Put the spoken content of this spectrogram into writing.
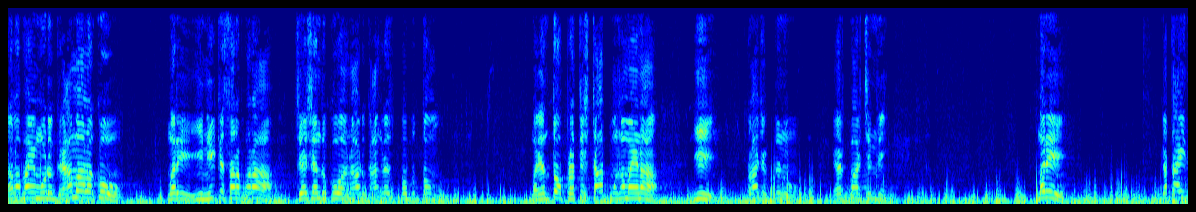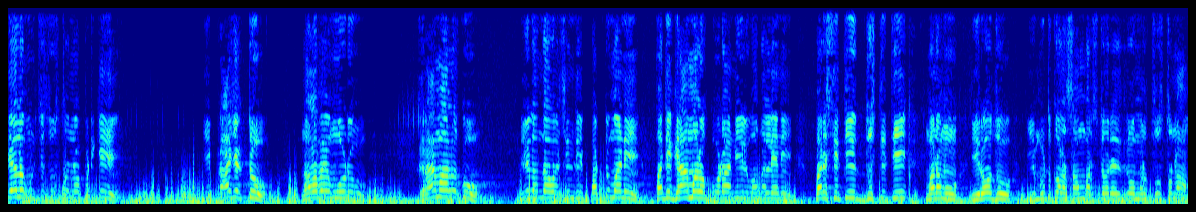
నలభై మూడు గ్రామాలకు మరి ఈ నీటి సరఫరా చేసేందుకు ఆనాడు కాంగ్రెస్ ప్రభుత్వం మరి ఎంతో ప్రతిష్టాత్మకమైన ఈ ప్రాజెక్టును ఏర్పరిచింది. మరి గత ఐదేళ్ళ నుంచి చూస్తున్నప్పటికీ ఈ ప్రాజెక్టు నలభై మూడు గ్రామాలకు నీళ్ళు అందవలసింది పట్టుమని పది గ్రామాలకు కూడా నీళ్ళు వదలలేని పరిస్థితి దుస్థితి మనము ఈరోజు ఈ ముట్టుకోల సమ్మర్ స్టోరేజ్లో మనం చూస్తున్నాం.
